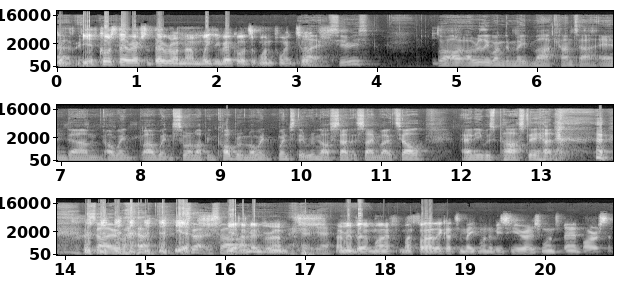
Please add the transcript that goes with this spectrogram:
uh yeah, of course they were actually they were on um, Wheatley Records at one point too. Oh, serious? Well, I, I, really wanted to meet Marc Hunter, and um, I went. I went and saw him up in Cobram. I went went to their room. They were staying at the same motel, and he was passed out. so, um, yeah, so, so, yeah. I remember. Um, yeah. I remember my my father got to meet one of his heroes once, Van Morrison.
